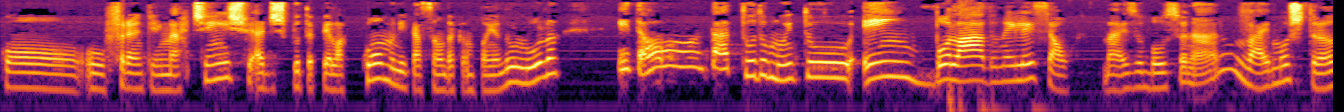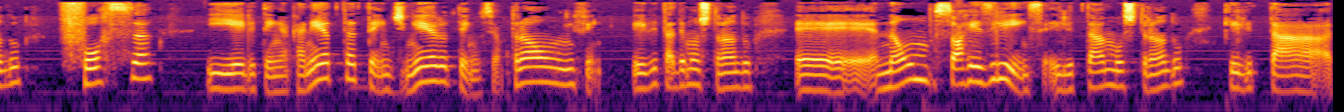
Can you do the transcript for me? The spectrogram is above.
com o Franklin Martins, a disputa pela comunicação da campanha do Lula. Então está tudo muito embolado na eleição. Mas o Bolsonaro vai mostrando força e ele tem a caneta, tem dinheiro, tem o centrão, enfim. Ele está demonstrando é, não só resiliência, ele está mostrando que ele tá,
